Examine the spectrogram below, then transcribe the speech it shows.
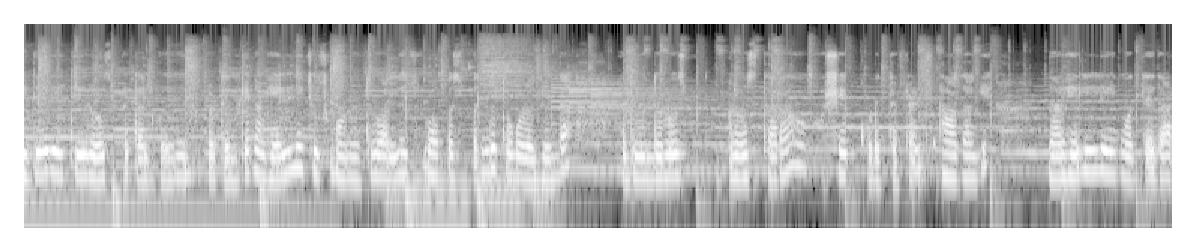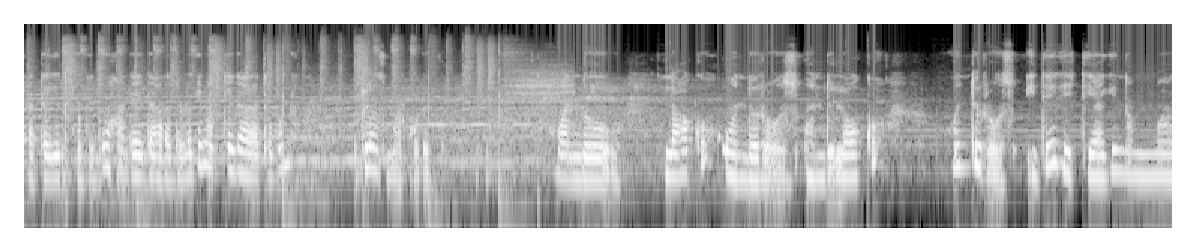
ಇದೇ ರೀತಿ ರೋಸ್ ಪೆಟಲ್ಗೆ ರೋಸ್ ಪೆಟಲ್ಗೆ ನಾವು ಎಲ್ಲಿ ಚುಚ್ಕೊಂಡಿರ್ತೀವೋ ಅಲ್ಲೇ ವಾಪಸ್ ಬಂದು ತೊಗೊಳ್ಳೋದ್ರಿಂದ ಅದು ಒಂದು ರೋಸ್ ರೋಸ್ ಥರ ಶೇಪ್ ಕೊಡುತ್ತೆ ಫ್ರೆಂಡ್ಸ್ ಹಾಗಾಗಿ ನಾವು ಎಲ್ಲಿ ಮೊದಲೇ ದಾರ ತೆಗೆದುಕೊಂಡಿದ್ದು ಅದೇ ದಾರದೊಳಗೆ ಮತ್ತೆ ದಾರ ತೊಗೊಂಡು ಕ್ಲೋಸ್ ಮಾಡ್ಕೋಬೇಕು. ಒಂದು ಲಾಕು ಒಂದು ರೋಸ್ ಒಂದು ಲಾಕು ಒಂದು ರೋಸ್ ಇದೇ ರೀತಿಯಾಗಿ ನಮ್ಮ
